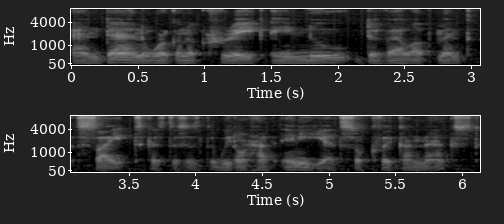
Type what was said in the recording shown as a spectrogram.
And then we're going to create a new development site because this is we don't have any yet. So click on next.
